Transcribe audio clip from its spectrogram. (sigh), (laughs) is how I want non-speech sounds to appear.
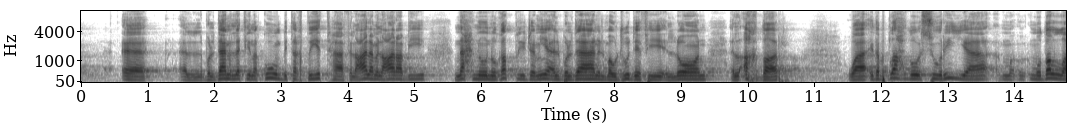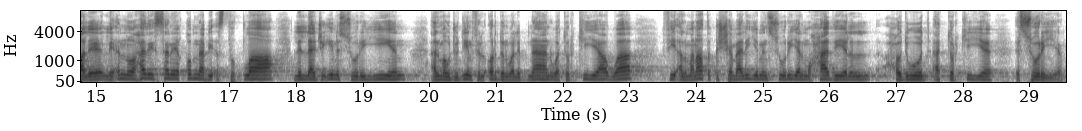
آه، البلدان التي نقوم بتغطيتها في العالم العربي نحن نغطي جميع البلدان الموجودة في اللون الأخضر. وإذا بتلاحظوا سوريا مضللة لأنه هذه السنة قمنا باستطلاع للاجئين السوريين الموجودين في الأردن ولبنان وتركيا وفي المناطق الشمالية من سوريا المحاذية للحدود التركية السورية.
